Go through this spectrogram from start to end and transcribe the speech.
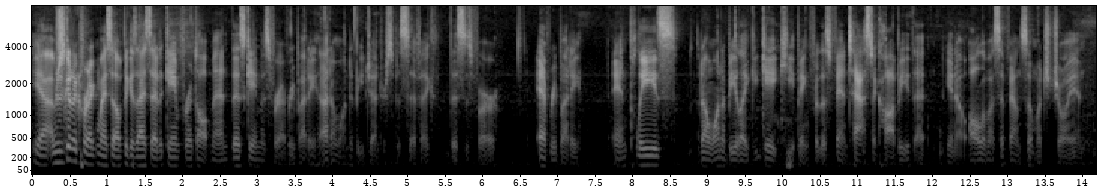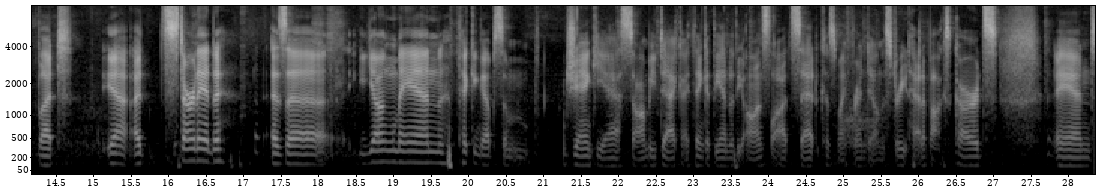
yeah, I'm just gonna correct myself because I said a game for adult men. This game is for everybody. I don't want to be gender specific. This is for everybody, and please, I don't want to be like gatekeeping for this fantastic hobby that you know all of us have found so much joy in. But yeah, I started as a young man picking up some janky ass zombie deck. I think at the end of the onslaught set because my friend down the street had a box of cards and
